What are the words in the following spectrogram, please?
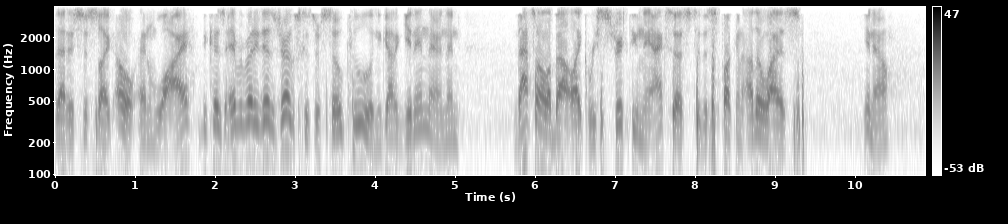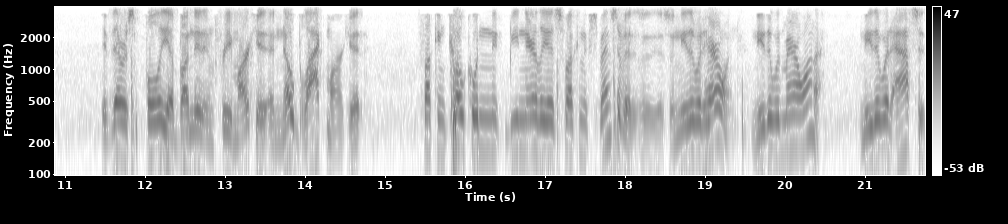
that it's just like, oh, and why? Because everybody does drugs because they're so cool, and you got to get in there, and then that's all about like restricting the access to this fucking otherwise, you know, if there was fully abundant and free market and no black market, fucking coke wouldn't be nearly as fucking expensive as it is, and neither would heroin, neither would marijuana, neither would acid.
